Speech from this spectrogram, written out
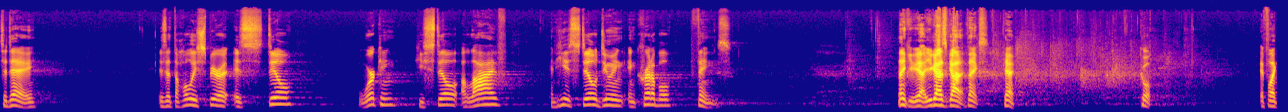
today is that the Holy Spirit is still working, He's still alive, and He is still doing incredible things. Thank you. Yeah, you guys got it. Thanks. Okay. Cool if like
